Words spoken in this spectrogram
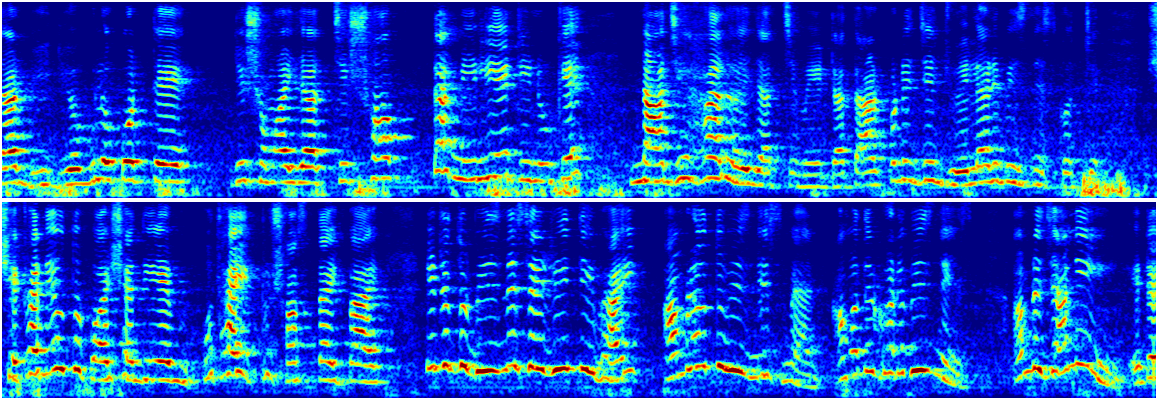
তার ভিডিওগুলো করতে যে সময় যাচ্ছে, সবটা মিলিয়ে টিনুকে নাজেহাল হয়ে যাচ্ছে মেয়েটা। তারপরে যে জুয়েলারি বিজনেস করছে, সেখানেও তো পয়সা দিয়ে কোথায় একটু সস্তায় পায়? এটা তো বিজনেসের রীতি ভাই, আমরাও তো বিজনেসম্যান আমাদের ঘরে বিজনেস আমরা জানি এটা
